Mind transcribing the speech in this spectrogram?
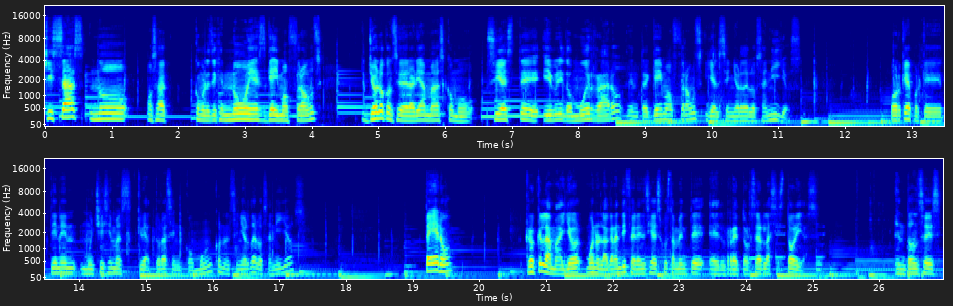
Quizás no, o sea, como les dije, no es Game of Thrones. Yo lo consideraría más como si este híbrido muy raro entre Game of Thrones y El Señor de los Anillos. ¿Por qué? Porque tienen muchísimas criaturas en común con El Señor de los Anillos. Pero creo que la mayor, bueno, la gran diferencia es justamente el retorcer las historias. Entonces,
